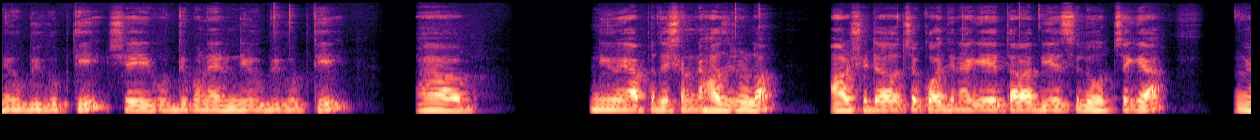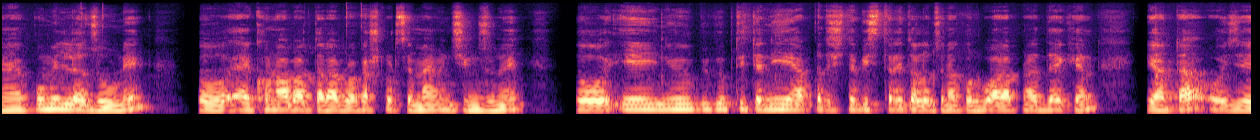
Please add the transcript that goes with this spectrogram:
নিউ বিজ্ঞপ্তি, সেই উদ্দীপনের নিউ বিজ্ঞপ্তি নিয়ে আপনাদের সামনে হাজির হলাম। আর সেটা হচ্ছে কয়দিন আগে তারা দিয়েছিল হচ্ছে গিয়া কুমিল্লা জোনে। তো এখন আবার তারা প্রকাশ করছে ময়মনসিংহ জুনে তো এই নিয়োগ বিজ্ঞপ্তিটা নিয়ে আপনাদের সাথে বিস্তারিত আলোচনা করব। আর আপনারা দেখেন, ইয়াটা ওই যে,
